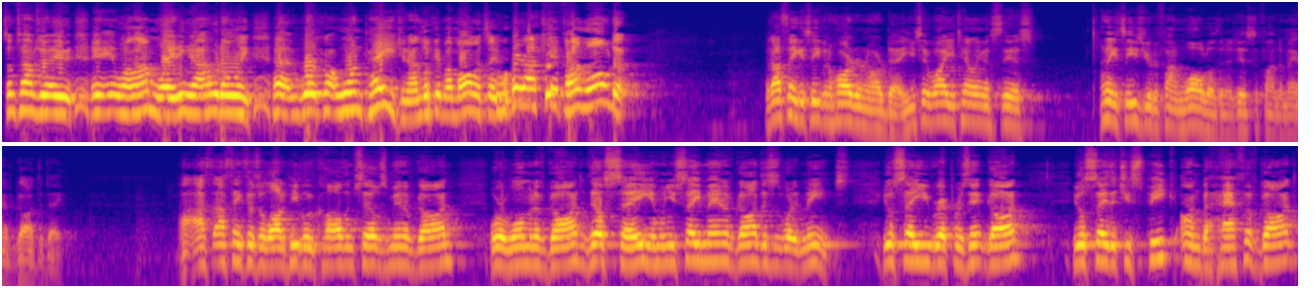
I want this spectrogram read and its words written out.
Sometimes uh, while I'm waiting, I would only uh, work on one page, and I'd look at my mom and say, Where? I can't find Waldo. But I think it's even harder in our day. You say, Why are you telling us this? I think it's easier to find Waldo than it is to find a man of God today. I, I think there's a lot of people who call themselves men of God or a woman of God. They'll say, and when you say man of God, this is what it means. You'll say you represent God. You'll say that you speak on behalf of God,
